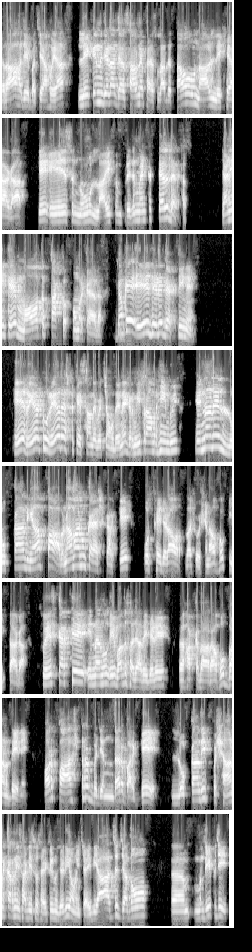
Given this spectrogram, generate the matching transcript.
ਰਾਹ ਹਜੇ ਬਚਿਆ ਹੋਇਆ, ਲੇਕਿਨ ਜਿਹੜਾ ਜੱਜ ਸਾਹਿਬ ਨੇ ਫੈਸਲਾ ਦਿੱਤਾ, ਉਹ ਨਾਲ ਲਿਖਿਆ ਹੈਗਾ ਕਿ ਇਸ ਨੂੰ ਲਾਈਫ ਇੰਪ੍ਰਿਜ਼ਨਮੈਂਟ ਟਿਲ ਡੈਥ, ਯਾਨੀ ਕਿ ਮੌਤ ਤੱਕ ਉਮਰ ਕੈਦ। ਕਿਉਂਕਿ ਇਹ ਜਿਹੜੇ ਵਿਅਕਤੀ ਨੇ, ਇਹ ਰੇਅਰ ਟੂ ਰੇਅਰੈਸਟ ਕੇਸਾਂ ਦੇ ਵਿੱਚ ਆਉਂਦੇ ਨੇ। ਗਰਮੀਤ ਰਾਮ ਰਹੀਮ ਵੀ, ਇਹਨਾਂ ਨੇ ਲੋਕਾਂ ਦੀਆਂ ਭਾਵਨਾਵਾਂ ਨੂੰ ਕੈਸ਼ ਕਰਕੇ ਉੱਥੇ ਜਿਹੜਾ ਔਰਤ ਦਾ ਸ਼ੋਸ਼ਣ ਆ, ਉਹ ਕੀਤਾਗਾ ਸੋ ਇਸ ਕਰਕੇ ਇਹਨਾਂ ਨੂੰ ਇਹ ਵੱਧ ਸਜ਼ਾ ਦੇ ਜਿਹੜੇ ਹੱਕਦਾਰ ਆ, ਉਹ ਬਣਦੇ ਨੇ। ਔਰ ਪਾਸਟਰ ਬਜਿੰਦਰ ਵਰਗੇ ਲੋਕਾਂ ਦੀ ਪਛਾਣ ਕਰਨੀ ਸਾਡੀ ਸੁਸਾਇਟੀ ਨੂੰ ਜਿਹੜੀ ਆਉਣੀ ਚਾਹੀਦੀ ਆ। ਅੱਜ ਜਦੋਂ ਮਨਦੀਪ ਜੀ,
